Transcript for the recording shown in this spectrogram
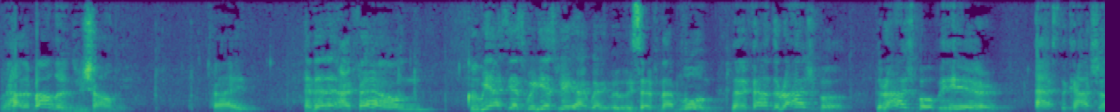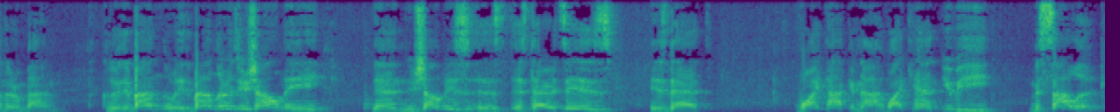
how Ramban learns Yerushalmi, right? And then I found because we asked yesterday, yes, we, I, we said it from Avlum. Then I found the Rashba. The Rashba over here asked the Kasha on the Ramban because when the Ramban, when the Ramban learns Yerushalmi, then Yerushalmi's as, as Teretz is is that why takanah? Why can't you be misalik?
